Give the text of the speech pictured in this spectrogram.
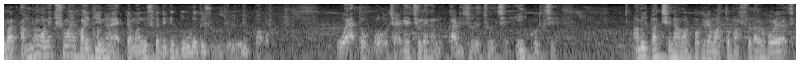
এবার আমরা অনেক সময় হয় কি না, একটা মানুষকে দেখে দৌড়াতে শুরু করি, ওই বাবা। ও এত বড় জায়গায় চলে গেল, গাড়ি চড়ে চলছে, এই করছে। আমি পাচ্ছি না, আমার পকেটে মাত্র পাঁচশো টাকা পড়ে আছে।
